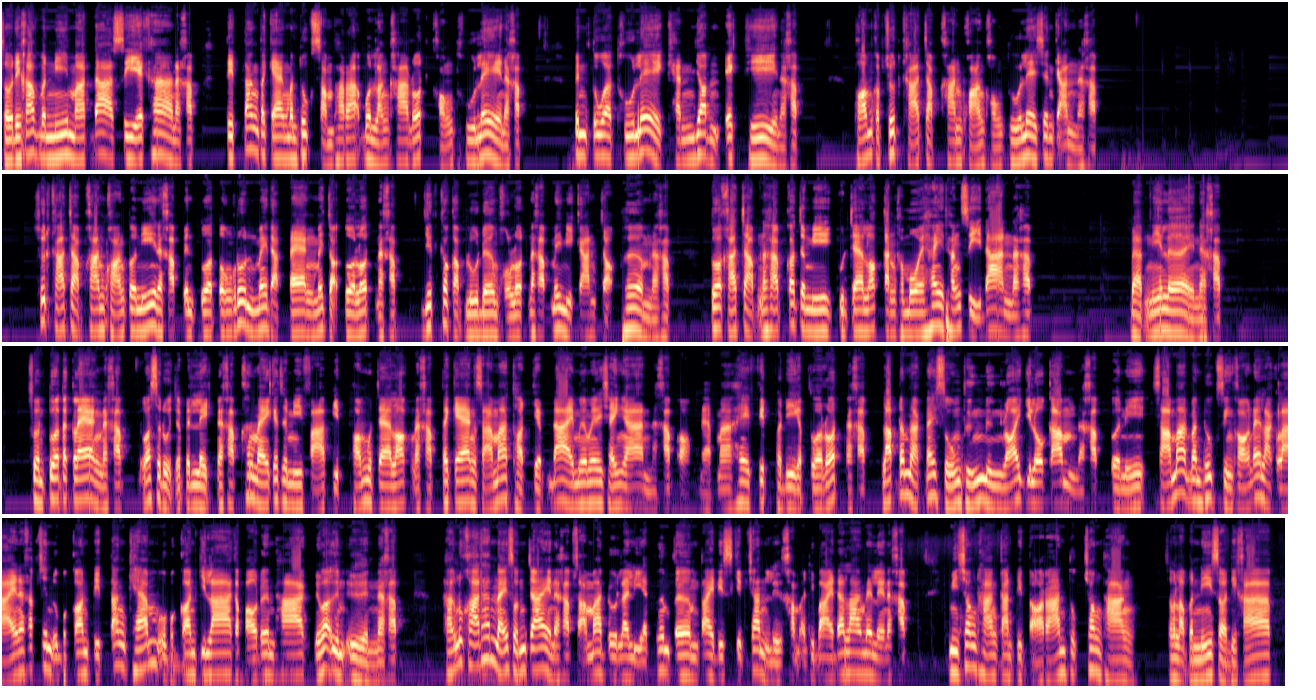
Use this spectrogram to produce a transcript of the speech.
สวัสดีครับ วันนี้ Mazda CX-5 นะครับ ติดตั้งตะแกรงบรรทุกสัมภาระบนหลังคารถของ t u l e นะครับ เป็นตัว t u l e Canyon XT นะครับ พร้อมกับชุดขาจับคานขวางของ t u l e เช่นกันนะครับ ชุดขาจับคานขวางตัวนี้นะครับ เป็นตัวตรงรุ่นไม่ดัดแปลง ไม่เจาะตัวรถนะครับ ยึดเข้ากับรูเดิมของรถนะครับ ไม่มีการเจาะเพิ่มนะครับ ตัวขาจับนะครับก็จะมีกุญแจล็อกกันขโมยให้ทั้ง 4 ด้านนะครับ แบบนี้เลยนะครับ ส่วนตัวตะแกรงนะครับ วัสดุจะเป็นเหล็กนะครับ ข้างในก็จะมีฝาปิดพร้อมกุญแจล็อกนะครับ ตะแกรงสามารถถอดเก็บได้เมื่อไม่ได้ใช้งานนะครับ ออกแบบมาให้ฟิตพอดีกับตัวรถนะครับ รับน้ำหนักได้สูงถึง 100 กิโลกรัมนะครับ ตัวนี้สามารถบรรทุกสิ่งของได้หลากหลายนะครับ เช่น อุปกรณ์ติดตั้งแคมป์ อุปกรณ์กีฬากระเป๋าเดินทาง หรือว่าอื่นๆนะครับหากลูกค้าท่านไหนสนใจนะครับ สามารถดูรายละเอียดเพิ่มเติมใต้ description หรือคำอธิบายด้านล่างได้เลยนะครับ มีช่องทางการติดต่อร้านทุกช่องทางสำหรับวันนี้สวัสดีครับ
